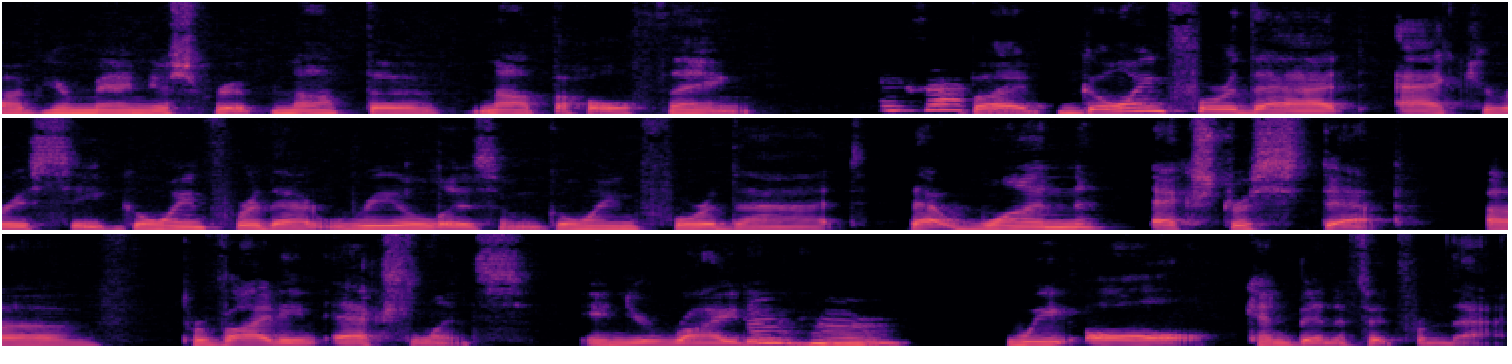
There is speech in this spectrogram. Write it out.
of your manuscript, not the not the whole thing. Exactly. But going for that accuracy, going for that realism, going for that that one extra step of providing excellence in your writing, Mhm. we all can benefit from that.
